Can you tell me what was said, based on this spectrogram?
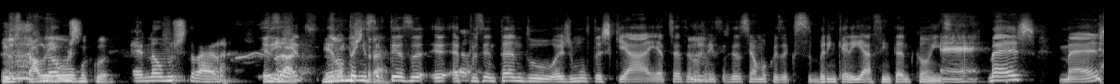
Mas está ali não, uma coluna. É não mostrar. Exato. Sim, eu não, não tenho certeza, eh, apresentando as multas que há e etc., não tenho certeza se é uma coisa que se brincaria assim tanto com isso. É. Mas, mas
